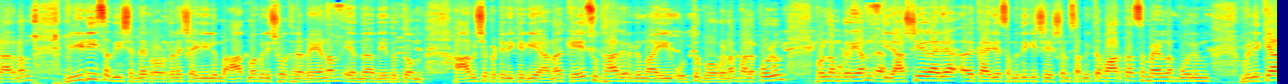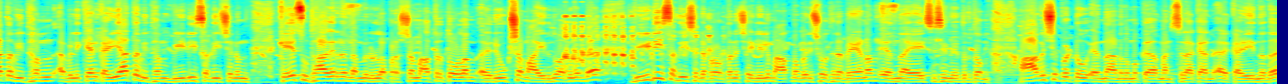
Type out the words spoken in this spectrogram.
കാരണം വി ഡി സതീശന്റെ പ്രവർത്തന ശൈലിയിലും ആത്മപരിശോധന വേണം എന്ന് നേതൃത്വം ആവശ്യപ്പെട്ടിരിക്കുകയാണ്. കെ സുധാകരനുമായി ഒത്തുപോകണം. പലപ്പോഴും ഇപ്പോൾ നമുക്കറിയാം രാഷ്ട്രീയകാര്യ കാര്യ സമിതിക്ക് ശേഷം സംയുക്ത വാർത്താ സമ്മേളനം പോലും വിളിക്കാത്ത വിധം വിളിക്കാൻ കഴിയാത്ത വിധം വി ഡി സതീശനും കെ സുധാകരനും തമ്മിലുള്ള പ്രശ്നം അത്രത്തോളം രൂക്ഷമായിരുന്നു. അതുകൊണ്ട് വി ഡി സതീശന്റെ പ്രവർത്തന ശൈലിയിലും ആത്മപരിശോധന വേണം എന്ന് എ ഐ സി സി നേതൃത്വം ആവശ്യപ്പെട്ടു എന്നാണ് നമുക്ക് മനസ്സിലാക്കാൻ കഴിയുന്നത്.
